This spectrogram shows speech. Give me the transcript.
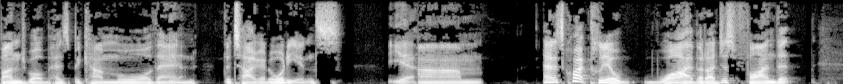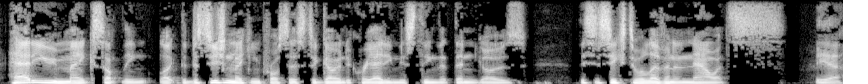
SpongeBob has become more than the target audience. Yeah. Um, and it's quite clear why, but I just find that how do you make something like the decision making process to go into creating this thing that then goes, this is six to eleven, and now it's yeah.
